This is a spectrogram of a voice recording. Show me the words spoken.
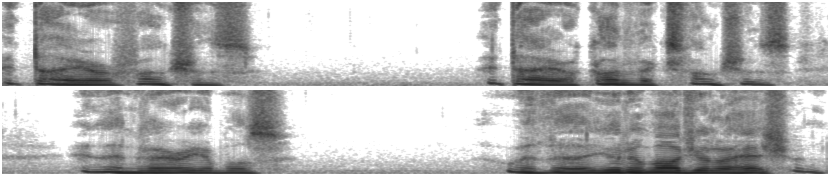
entire functions, entire convex functions in invariables with the unimodular Hessian.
